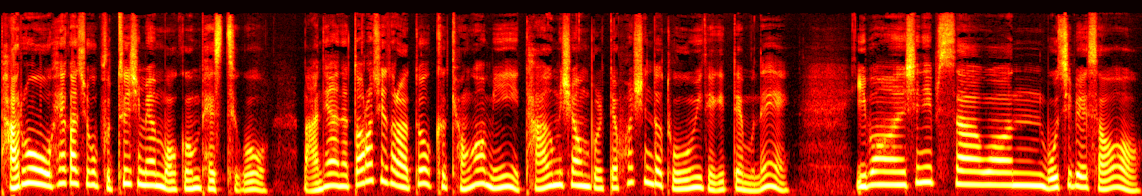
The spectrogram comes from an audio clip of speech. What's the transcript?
바로 해가지고 붙으시면 뭐 그건 베스트고 만에 하나 떨어지더라도 그 경험이 다음 시험 볼 때 훨씬 더 도움이 되기 때문에 이번 신입사원 모집에서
